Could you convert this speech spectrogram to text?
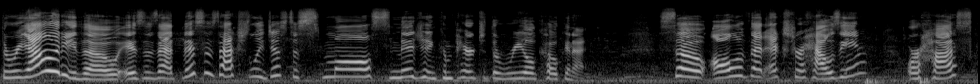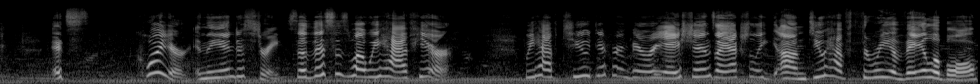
The reality though is, is that this is actually just a small smidgen compared to the real coconut. So all of that extra housing or husk, it's coir in the industry. So this is what we have here. We have two different variations. I actually um, do have three available,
